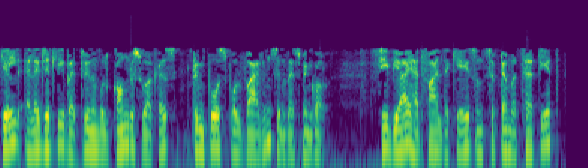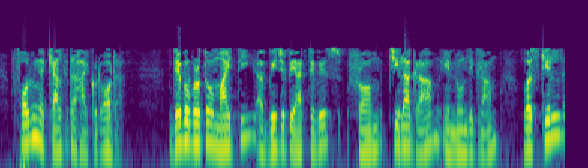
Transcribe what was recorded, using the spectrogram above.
killed allegedly by Trinamool Congress workers during post-poll violence in West Bengal. CBI had filed the case on September 30th following a Calcutta High Court order. Debobroto Maiti, a BJP activist from Chilagram in Nandigram, was killed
